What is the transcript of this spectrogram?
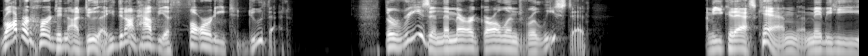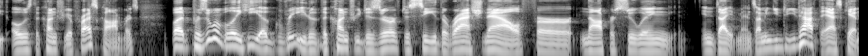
Robert Hur did not do that. He did not have the authority to do that. The reason that Merrick Garland released it I mean, you could ask him. Maybe he owes the country a press conference, but presumably he agreed that the country deserved to see the rationale for not pursuing indictments. I mean, you'd, have to ask him.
